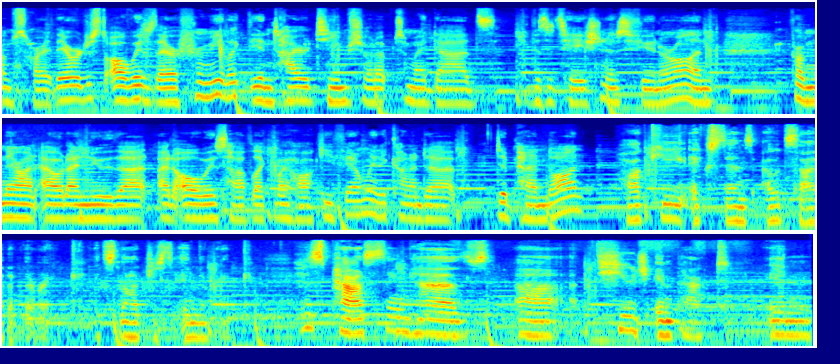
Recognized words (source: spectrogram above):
I'm sorry, they were just always there for me. Like the entire team showed up to my dad's visitation, his funeral, and from there on out, I knew that I'd always have like my hockey family to kind of de depend on. Hockey extends outside of the rink. It's not just in the rink. His passing has uh, a huge impact in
